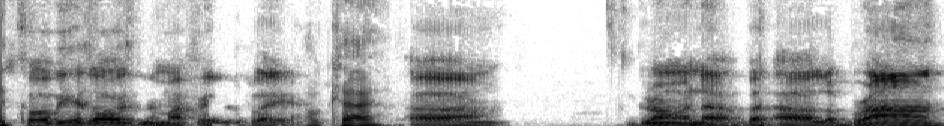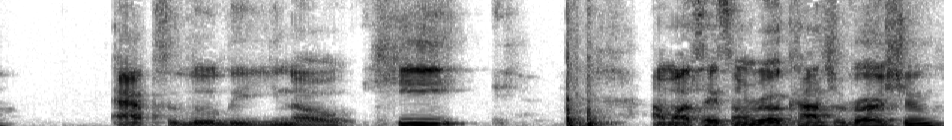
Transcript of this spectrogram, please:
at- Kobe has always been my favorite player. Okay, um, growing up. But uh, LeBron, absolutely, you know, he. I'm gonna say something real controversial.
